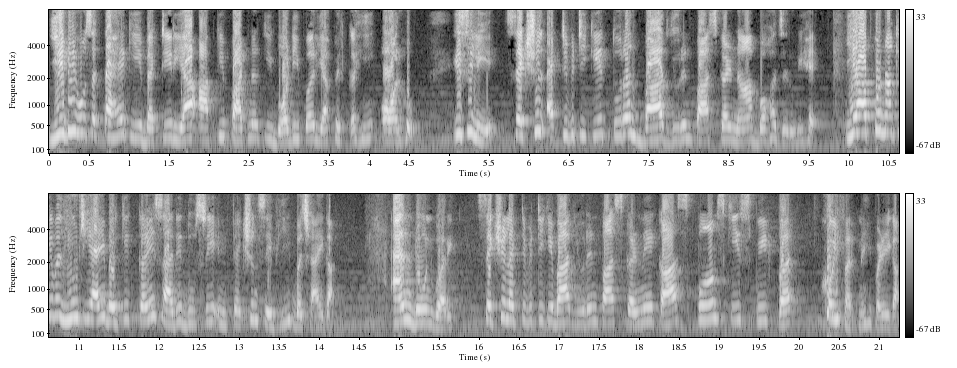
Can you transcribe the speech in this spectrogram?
ये भी हो सकता है कि ये बैक्टीरिया आपके पार्टनर की बॉडी पर या फिर कहीं और हो। इसीलिए सेक्सुअल एक्टिविटी के तुरंत बाद यूरिन पास करना बहुत ज़रूरी है। यह आपको न केवल यूटीआई बल्कि कई सारे दूसरे इन्फेक्शन से भी बचाएगा। And don't worry sexual activity के बाद यूरिन पास करने का स्पर्म्स की स्पीड पर कोई फ़र्क नहीं पड़ेगा।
